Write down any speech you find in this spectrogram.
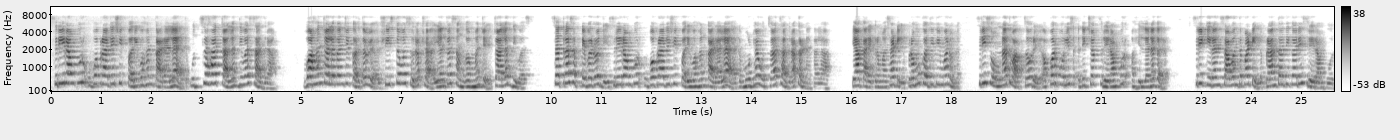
श्रीरामपूर उपप्रादेशिक परिवहन कार्यालयात उत्साहात चालक दिवस साजरा. वाहन चालकांचे कर्तव्य शिस्त व सुरक्षा यांचा संगम म्हणजे चालक दिवस. सतरा सप्टेंबर रोजी श्रीरामपूर उपप्रादेशिक परिवहन कार्यालयात मोठ्या उत्साहात साजरा करण्यात आला. या कार्यक्रमासाठी प्रमुख अतिथी म्हणून श्री सोमनाथ वागचौरे अपर पोलीस अधीक्षक श्रीरामपूर अहिल्यानगर श्री किरण सावंत पाटील प्रांत अधिकारी श्रीरामपूर.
